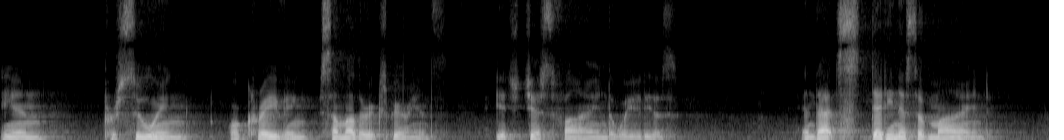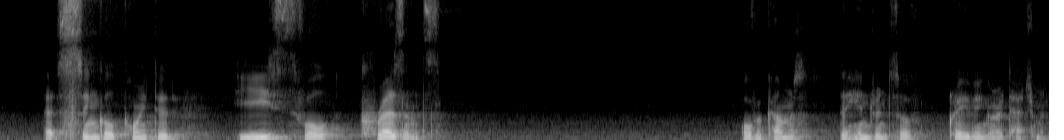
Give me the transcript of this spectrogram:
in pursuing or craving some other experience. It's just fine the way it is. And that steadiness of mind, that single pointed, easeful presence, overcomes the hindrance of craving or attachment.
